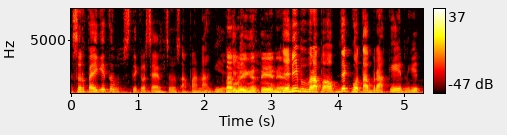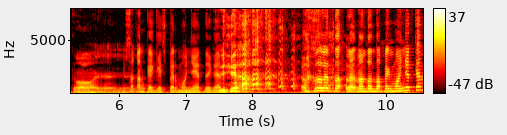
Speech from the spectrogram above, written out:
survei gitu stiker sensus apaan lagi ya Ntar jadi, ingetin ya. jadi beberapa objek gue tabrakin gitu Oh iya iya. misalkan kayak gesper monyet ya kan Iya. kalau nonton topeng monyet kan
